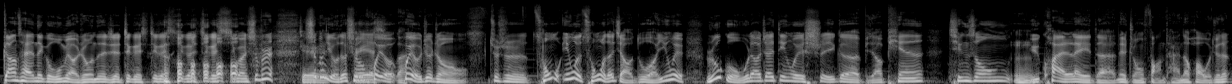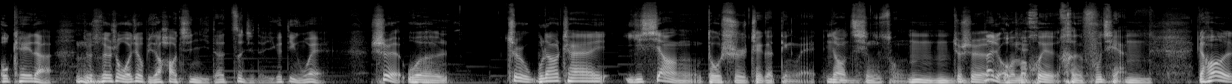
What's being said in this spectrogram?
刚才那个五秒钟的这这个这个这个这个习惯，是不是这个是不是有的时候会有会有这种，就是从我因为从我的角度啊，因为如果无聊斋定位是一个比较偏轻松嗯。愉快类的那种访谈的话，我觉得 OK 的，嗯就是所以说我就比较好奇你的自己的一个定位，是我，就是无聊斋一向都是这个定位，嗯要轻松，嗯嗯，就是我们会很肤浅。嗯然后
